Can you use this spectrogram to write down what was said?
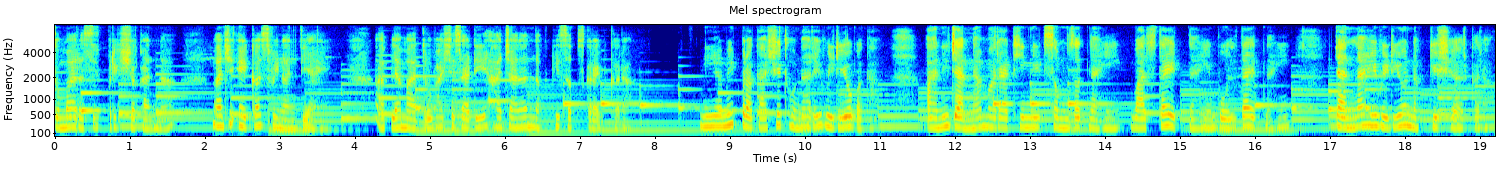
तुम्हा रसिक प्रेक्षकांना माझी एकच विनंती आहे. आपल्या मातृभाषेसाठी हा चॅनल नक्की सबस्क्राईब करा. नियमित प्रकाशित होणारे व्हिडिओ बघा आणि ज्यांना मराठी नीट समजत नाही वाचता येत नाही बोलता येत नाही त्यांना हे व्हिडिओ नक्की शेअर करा.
